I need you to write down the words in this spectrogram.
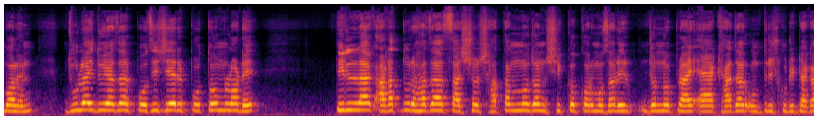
বলেন, জুলাই দুই হাজার পঁচিশের প্রথম লটে তিন লাখ আটাত্তর হাজার চারশো সাতান্ন জন শিক্ষক কর্মচারীর জন্য প্রায় এক হাজার উনত্রিশ কোটি টাকা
